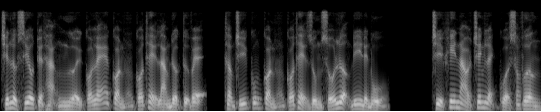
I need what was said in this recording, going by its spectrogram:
chiến lược siêu tuyệt hạng người có lẽ còn có thể làm được tự vệ, thậm chí cũng còn có thể dùng số lượng đi đền bù. Chỉ khi nào chênh lệch của song phương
